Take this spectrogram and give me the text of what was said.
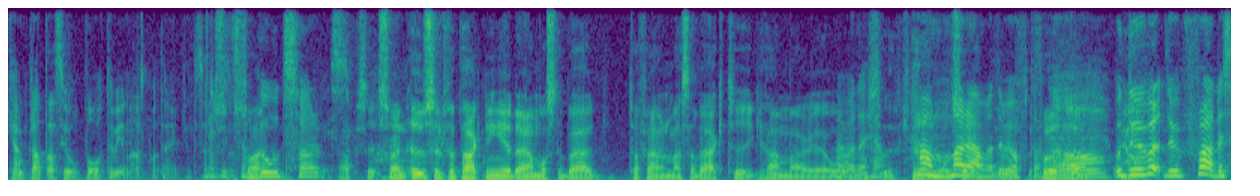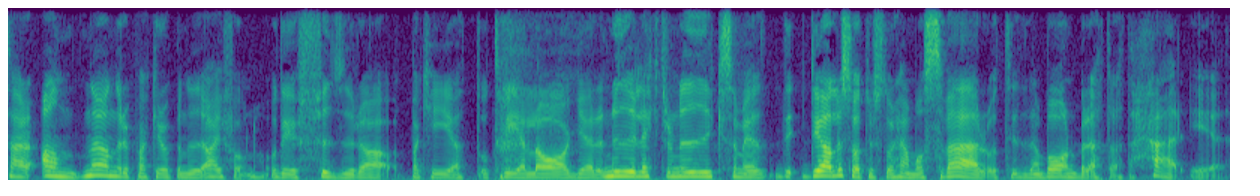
kan plattas ihop och återvinnas på ett enkelt Det är sätt. lite Så som en- god service. Ja, precis. Så en usel förpackning är där jag måste börja ta fram en massa verktyg, hammare och kniv och hammare så, använder vi ofta. Ja. Och du, du får aldrig så här andnö när du packar upp en ny iPhone och det är fyra paket och tre lager, ny elektronik som är... Det, det är aldrig så att du står hemma och svär och till dina barn berättar att det här är...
